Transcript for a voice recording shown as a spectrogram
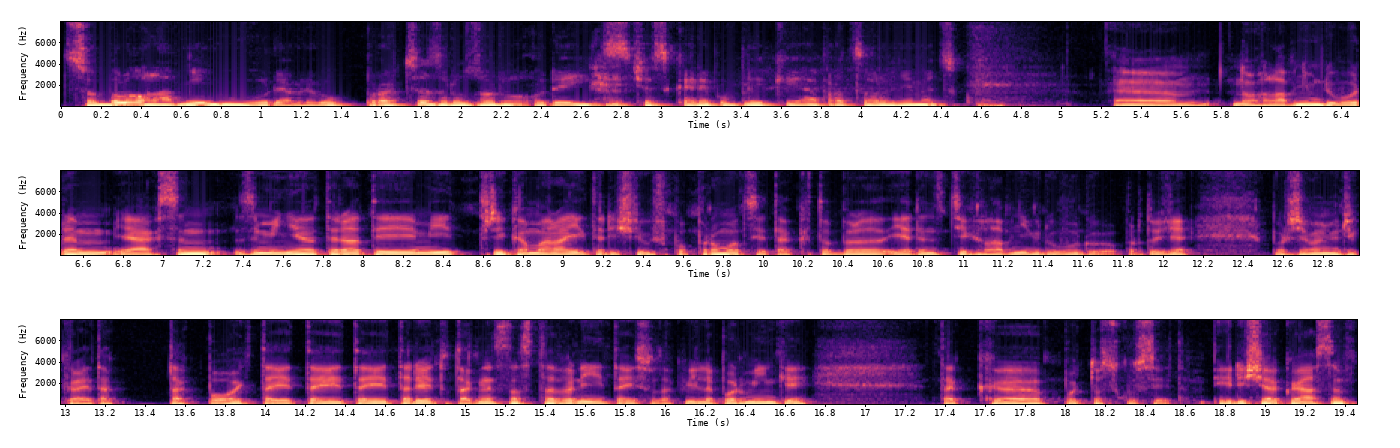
co bylo hlavním důvodem, nebo proč se rozhodl odejít z České republiky a pracovat v Německu? Um, no hlavním důvodem, jak jsem zmínil teda ty mý tři kamarádi, kteří šli už po promoci, tak to byl jeden z těch hlavních důvodů, jo, protože, protože oni mi říkali, tak, tak pojď, tady, tady, tady, tady je to takhle nastavený, tady jsou takovéhle podmínky, tak uh, pojď to zkusit. I když jako já jsem v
